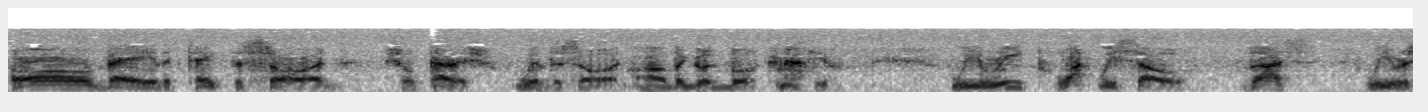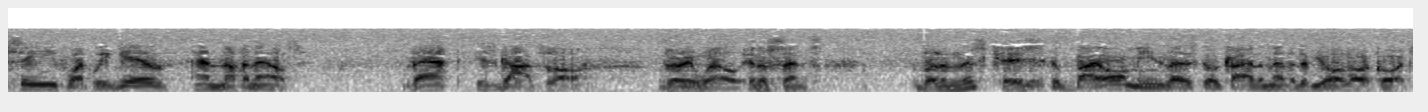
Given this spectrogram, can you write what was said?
All they that take the sword shall perish with the sword. Oh, the good book. Matthew. We reap what we sow. Thus, we receive what we give and nothing else. That is God's law. Very well, in a sense. But in this case. By all means, let us go try the method of your law courts.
